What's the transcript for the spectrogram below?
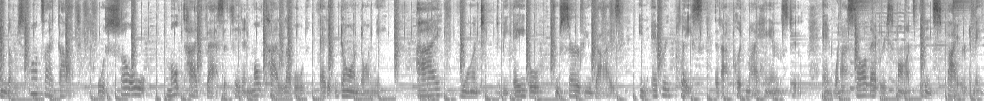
And the response I got was so multifaceted and multi leveled that it dawned on me. I want to be able to serve you guys in every place that I put my hands to. And when I saw that response, it inspired me.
